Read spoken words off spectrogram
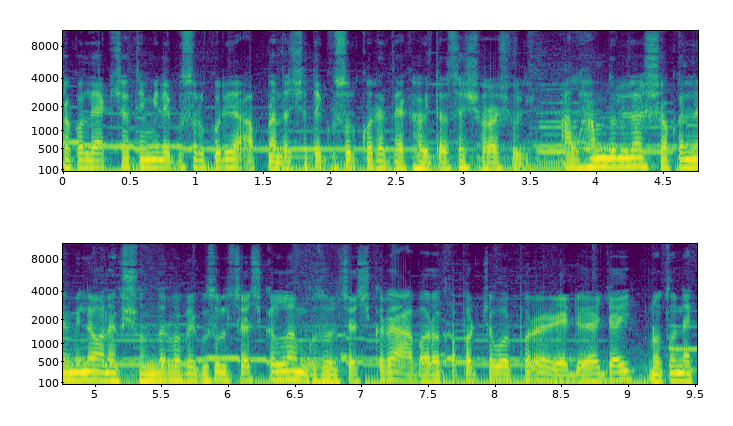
সকলে একসাথে মিলে গোসল করি আপনাদের সাথে গোসল করে দেখা হইতেছে সরাসরি। আলহামদুলিল্লাহ, সকলে মিলে অনেক সুন্দরভাবে গোসল শেষ করলাম। গোসল শেষ করে আবারও কাপড় চাপড় পরে রেডি হয়ে যাই নতুন এক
